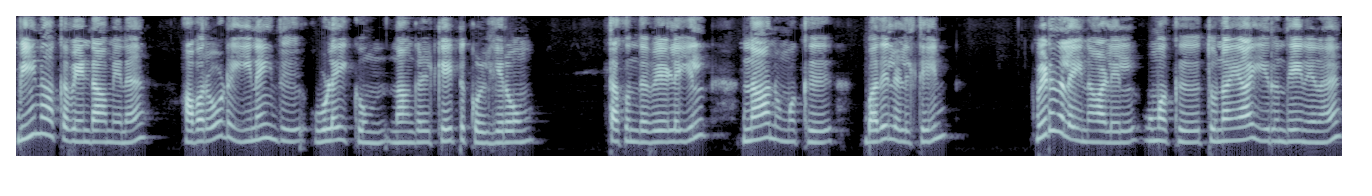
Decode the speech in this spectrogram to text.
வீணாக்க வேண்டாம் என அவரோடு இணைந்து உழைக்கும் நாங்கள் கேட்டுக்கொள்கிறோம். தகுந்த வேளையில் நான் உமக்கு பதிலளித்தேன். விடுதலை நாளில் உமக்கு துணையாய் இருந்தேன் என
